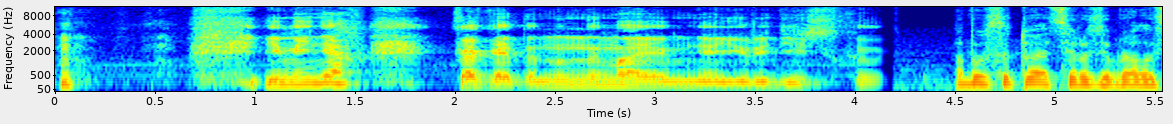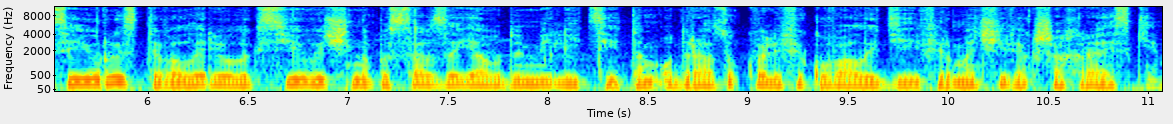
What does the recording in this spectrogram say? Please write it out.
И меня, как это, ну, немає у меня юридического. Аби в ситуації розібралися юристи, Валерій Олексійович написав заяву до міліції. Там одразу кваліфікували дії фірмачів як шахрайські.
